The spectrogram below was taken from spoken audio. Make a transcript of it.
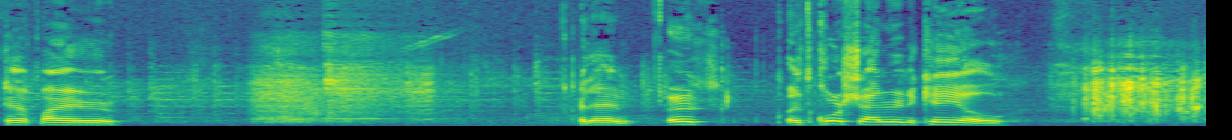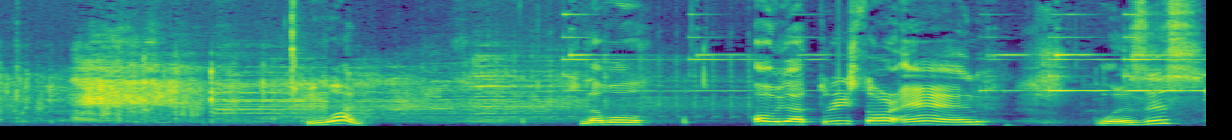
Campfire. And then Earth, it's core shattering the KO. We won. Level. Oh, we got three star and what is this?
